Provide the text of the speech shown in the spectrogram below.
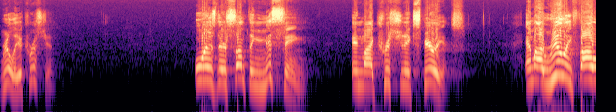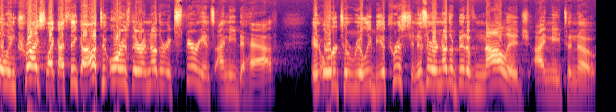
really a Christian? Or is there something missing in my Christian experience? Am I really following Christ like I think I ought to? Or is there another experience I need to have in order to really be a Christian? Is there another bit of knowledge I need to know?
